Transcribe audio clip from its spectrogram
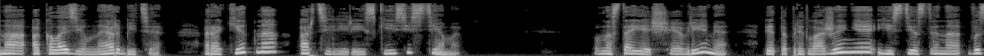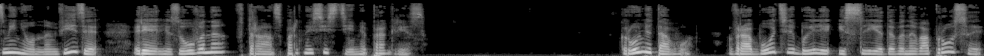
на околоземной орбите ракетно-артиллерийские системы. В настоящее время это предложение, естественно, в измененном виде реализовано в транспортной системе «Прогресс». Кроме того, в работе были исследованы вопросы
